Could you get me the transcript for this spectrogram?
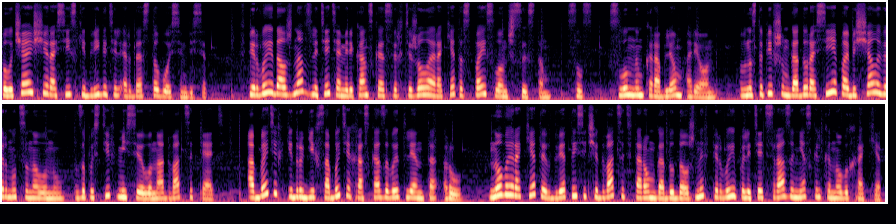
получающей российский двигатель РД-180. Впервые должна взлететь американская сверхтяжелая ракета Space Launch System, SLS, с лунным кораблем Орион. В наступившем году Россия пообещала вернуться на Луну, запустив миссию Луна-25. Об этих и других событиях рассказывает лента.ру. Новые ракеты в 2022 году должны впервые полететь сразу несколько новых ракет.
